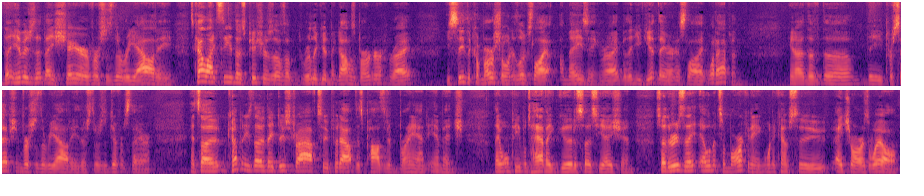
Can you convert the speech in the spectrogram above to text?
the image that they share versus the reality, it's kind of like seeing those pictures of a really good McDonald's burger, right? You see the commercial and it looks like amazing, right? But then you get there and it's like, what happened? You know, the the the perception versus the reality. There's there's a difference there. And so companies though they do strive to put out this positive brand image. They want people to have a good association. So there is elements of marketing when it comes to HR as well.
